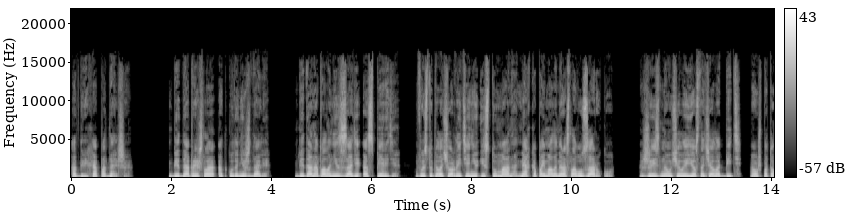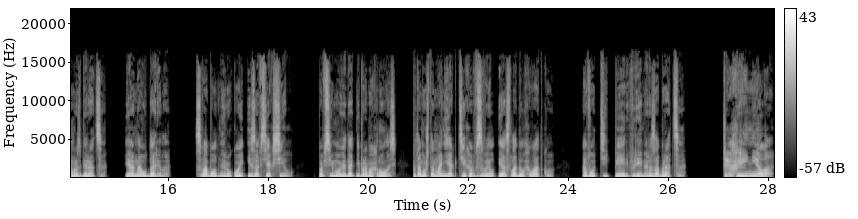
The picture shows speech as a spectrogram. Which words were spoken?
От греха подальше. Беда пришла, откуда не ждали. Беда напала не сзади, а спереди. Выступила черной тенью из тумана, мягко поймала Мирославу за руку. Жизнь научила ее сначала бить, а уж потом разбираться. И она ударила. Свободной рукой изо всех сил. По всему, видать, не промахнулась, потому что маньяк тихо взвыл и ослабил хватку. А вот теперь время разобраться. «Ты охренела!»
